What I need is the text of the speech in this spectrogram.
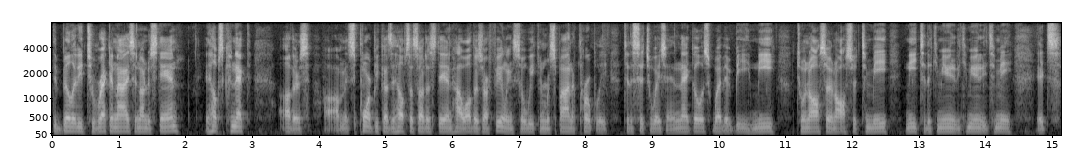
the ability to recognize and understand it helps connect others. Um, it's important because it helps us understand how others are feeling so we can respond appropriately to the situation. And that goes whether it be me to an officer, an officer to me, me to the community, community to me. It's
